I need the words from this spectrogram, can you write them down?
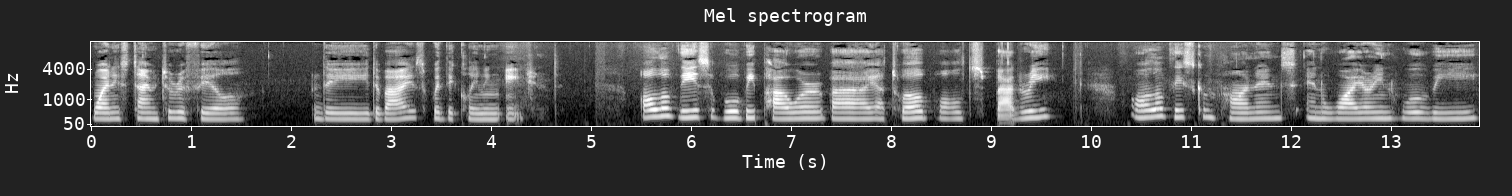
when it's time to refill the device with the cleaning agent. All of these will be powered by a 12 volts battery. All of these components and wiring will be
